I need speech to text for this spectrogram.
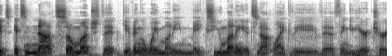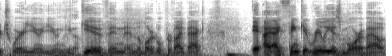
It's it's not so much that giving away money makes you money. It's not like the, the thing you hear at church where you you, you Yeah. give and, and the Lord will provide back. I, I think it really is more about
